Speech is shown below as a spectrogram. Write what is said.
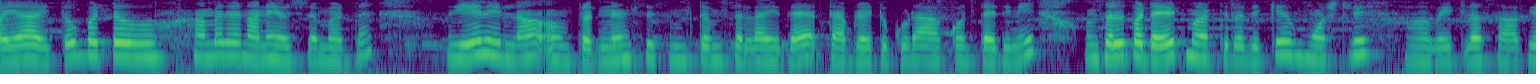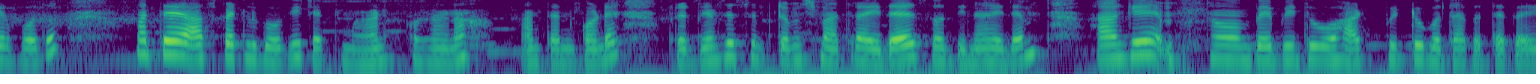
ಭಯ ಆಯಿತು. ಬಟ್ ಆಮೇಲೆ ನಾನೇ ಯೋಚನೆ ಮಾಡಿದೆ. ಏನಿಲ್ಲ ಪ್ರೆಗ್ನೆನ್ಸಿ ಸಿಂಪ್ಟಮ್ಸ್ ಎಲ್ಲ ಇದೆ. ಟ್ಯಾಬ್ಲೆಟು ಕೂಡ ಹಾಕ್ಕೊತಾ ಇದ್ದೀನಿ. ಒಂದು ಸ್ವಲ್ಪ ಡಯಟ್ ಮಾಡ್ತಿರೋದಕ್ಕೆ ಮೋಸ್ಟ್ಲಿ ವೆಯ್ಟ್ ಲಾಸ್ ಆಗಿರ್ಬೋದು. ಮತ್ತು ಹಾಸ್ಪಿಟ್ಲಿಗೆ ಹೋಗಿ ಚೆಕ್ ಮಾಡಿಸ್ಕೊಳ್ಳೋಣ ಅಂತ ಅಂದ್ಕೊಂಡೆ ಪ್ರೆಗ್ನೆನ್ಸಿ ಸಿಂಪ್ಟಮ್ಸ್ ಮಾತ್ರ ಇದೆ ಸೊ ದಿನ ಇದೆ. ಹಾಗೆ ಬೇಬಿದು ಹಾರ್ಟ್ ಬಿಟ್ಟು ಗೊತ್ತಾಗುತ್ತೆ ಕೈ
